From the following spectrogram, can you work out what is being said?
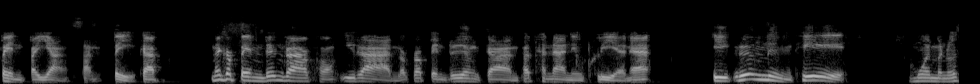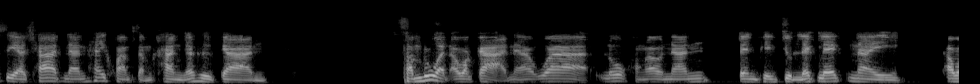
เป็นไปอย่างสันติครับ นั่นก็เป็นเรื่องราวของอิหร่าน แล้วก็เป็นเรื่องการพัฒนานิวเคลียร์นะอีกเรื่องหนึ่งที่มวลมนุษยชาตินั้นให้ความสำคัญก็คือการสำรวจอวกาศนะว่าโลกของเรานั้นเป็นเพียงจุดเล็กๆในอว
